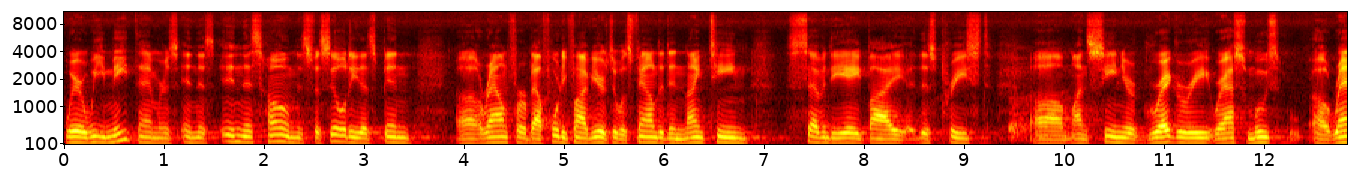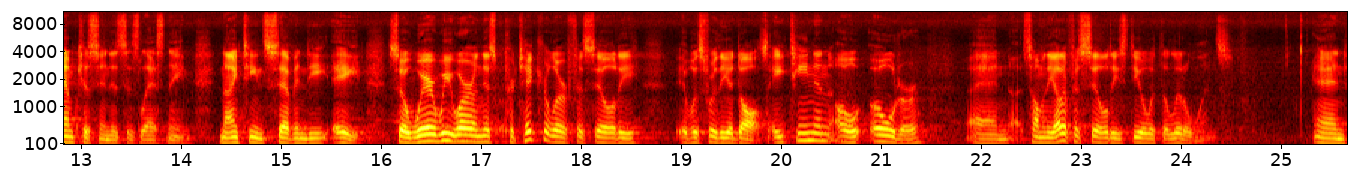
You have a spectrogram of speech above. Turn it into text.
where we meet them is in this, in this home, this facility that's been uh, around for about 45 years. It was founded in 1978 by this priest, uh, Monsignor Gregory Rasmus, uh, Ramkissoon is his last name, 1978. So where we were in this particular facility, it was for the adults, 18 and o- older, and some of the other facilities deal with the little ones. And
